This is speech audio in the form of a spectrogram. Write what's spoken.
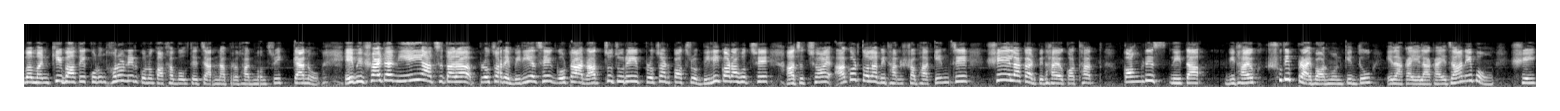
বা মন কি বাতে কোনো ধরনের কোনো কথা বলতে চান না প্রধানমন্ত্রী। কেন? এই বিষয়টা নিয়েই আজ তারা প্রচারে বেরিয়েছে। গোটা রাজ্য জুড়ে প্রচারপত্র বিলি করা হচ্ছে। আজ ছয় আগরতলা বিধানসভা কেন্দ্রে সে এলাকার বিধায়ক অর্থাৎ কংগ্রেস নেতা বিধায়ক সুদীপ রায় বর্মন কিন্তু এলাকায় এলাকায় যান এবং সেই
